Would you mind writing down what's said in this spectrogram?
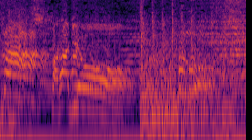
Fast radyo. Bombo!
